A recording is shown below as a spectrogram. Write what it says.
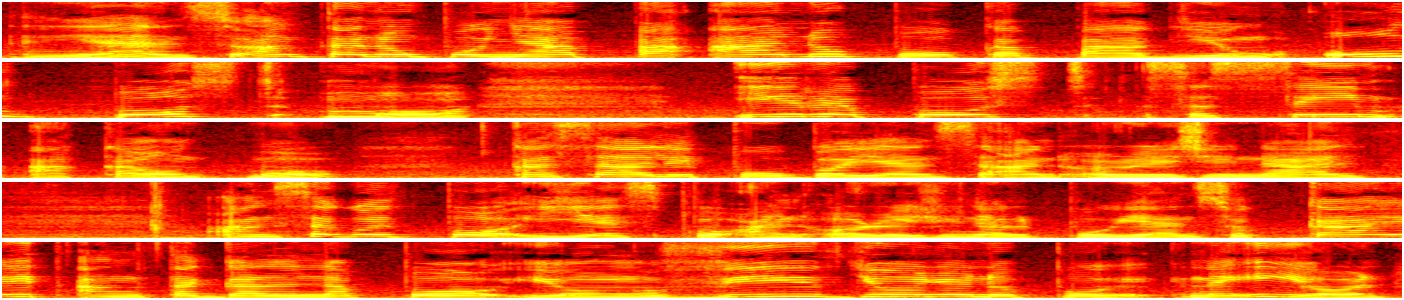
Ayan, so ang tanong po niya, paano po kapag yung old post mo i-repost sa same account mo? Kasali po ba yan sa unoriginal? Ang sagot po, yes po, unoriginal po yan. So, kahit ang tagal na po yung video nyo na po na iyon,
